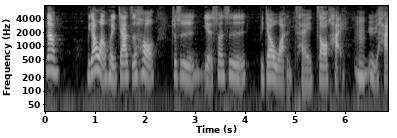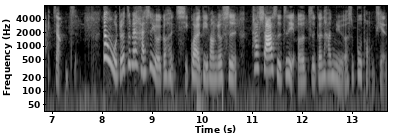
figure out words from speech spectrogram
那比较晚回家之后，就是也算是比较晚才遭害，嗯，遇害这样子。但我觉得这边还是有一个很奇怪的地方，就是他杀死自己儿子跟他女儿是不同天。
